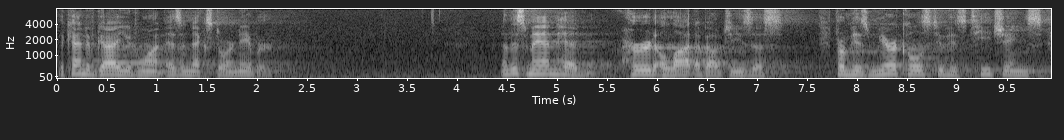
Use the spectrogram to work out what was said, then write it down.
the kind of guy you'd want as a next door neighbor. Now, this man had heard a lot about Jesus, from his miracles to his teachings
